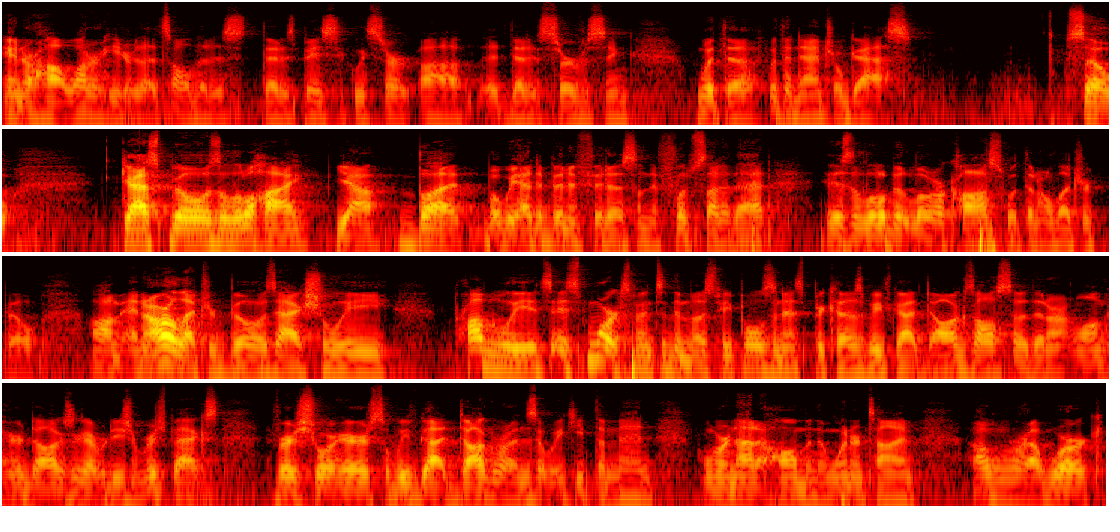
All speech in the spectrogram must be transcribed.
and our hot water heater. That's all that is that is basically ser- uh, that is servicing with the with the natural gas. So Gas bill is a little high, yeah, but what we had to benefit us on the flip side of that is a little bit lower cost with an electric bill. Um, and our electric bill is actually probably it's, it's more expensive than most people's, and that's because we've got dogs also that aren't long-haired dogs. We've got Rhodesian Ridgebacks, very short hair, so we've got dog runs that we keep them in when we're not at home in the wintertime, uh, when we're at work,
